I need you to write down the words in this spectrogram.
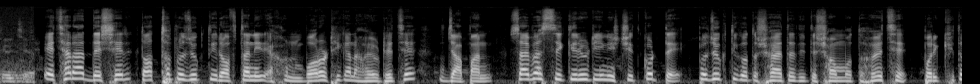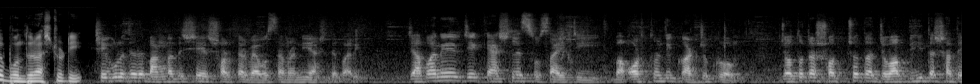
Future. এছাড়া দেশের তথ্য প্রযুক্তি রফতানির এখন বড় ঠিকানা হয়ে উঠেছে জাপান। সাইবার সিকিউরিটি নিশ্চিত করতে প্রযুক্তিগত সহায়তা দিতে সম্মত হয়েছে পরীক্ষিত বন্ধু রাষ্ট্রটি। সেগুলো যাতে বাংলাদেশের সরকার ব্যবস্থা আমরা নিয়ে আসতে পারি। জাপানের যে ক্যাশলেস সোসাইটি বা অর্থনৈতিক কার্যক্রম যতটা স্বচ্ছতা জবাবদিহিতার সাথে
